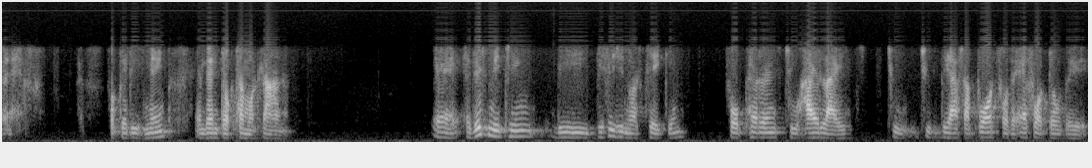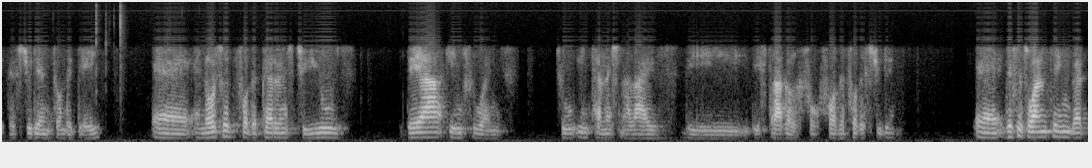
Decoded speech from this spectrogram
uh, forget his name, and then Dr. Motlana. Uh, at this meeting, the decision was taken for parents to highlight to, to their support for the effort of the, the students on the day, uh, and also for the parents to use their influence to internationalize the the struggle for, for the for the students. Uh, this is one thing that,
